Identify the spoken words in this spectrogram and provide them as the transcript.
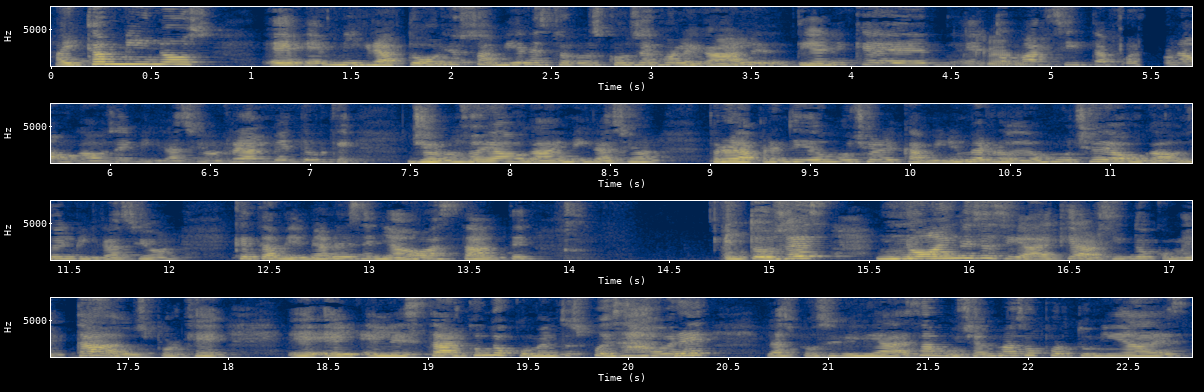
hay caminos eh, eh, migratorios también, esto no es consejo legal, eh, tienen que tomar cita pues con abogados de inmigración realmente, porque yo no soy abogada de inmigración, pero he aprendido mucho en el camino y me rodeo mucho de abogados de inmigración que también me han enseñado bastante. Entonces, no hay necesidad de quedarse indocumentados, porque el, el estar con documentos pues abre las posibilidades a muchas más oportunidades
